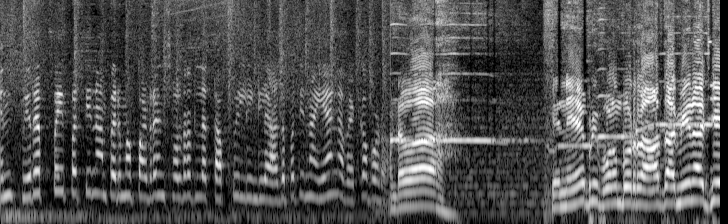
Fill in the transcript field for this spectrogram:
என் பிறப்பை பத்தி நான் பெருமைப்படுறேன்னு சொல்றதுல தப்பு இல்லீங்களே அதை பத்தி நான் ஏங்க வெக்கப்படும் ஆண்டவா என்ன எப்படி புலம் போடுற? ஆதா மீனாட்சி.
